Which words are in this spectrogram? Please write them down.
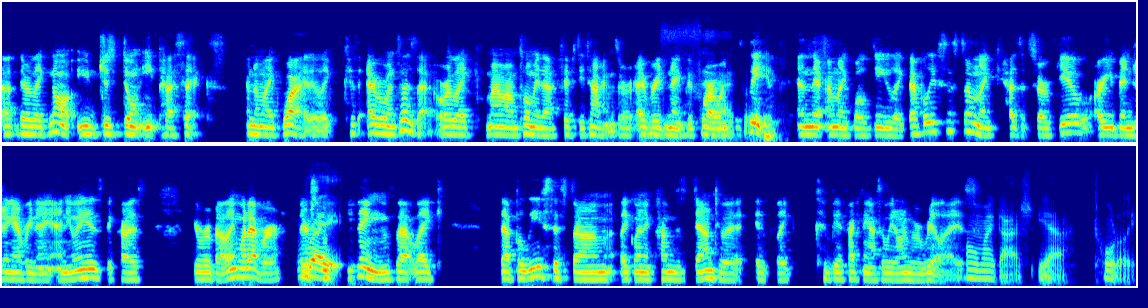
uh, they're like, no, you just don't eat past six. And I'm like, why? They're like, because everyone says that. Or like, my mom told me that 50 times or every night before I went to sleep. And I'm like, well, do you like that belief system? Like, has it served you? Are you binging every night anyways because you're rebelling? Whatever. There's right. so things that like that belief system, like when it comes down to it, it like could be affecting us and we don't even realize. Oh my gosh. Yeah, totally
